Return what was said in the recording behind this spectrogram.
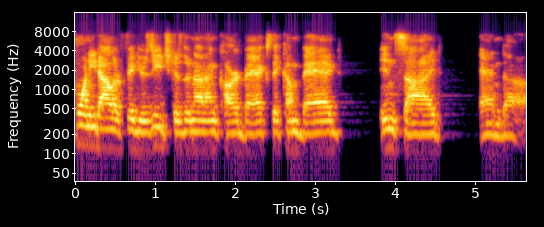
$20 figures each because they're not on card backs. They come bagged inside and uh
